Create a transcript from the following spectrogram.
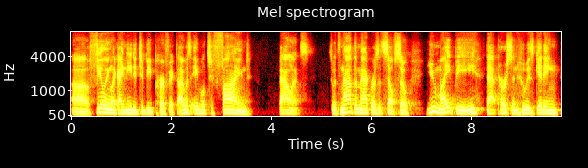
uh, feeling like I needed to be perfect. I was able to find balance. So it's not the macros itself. So you might be that person who is getting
